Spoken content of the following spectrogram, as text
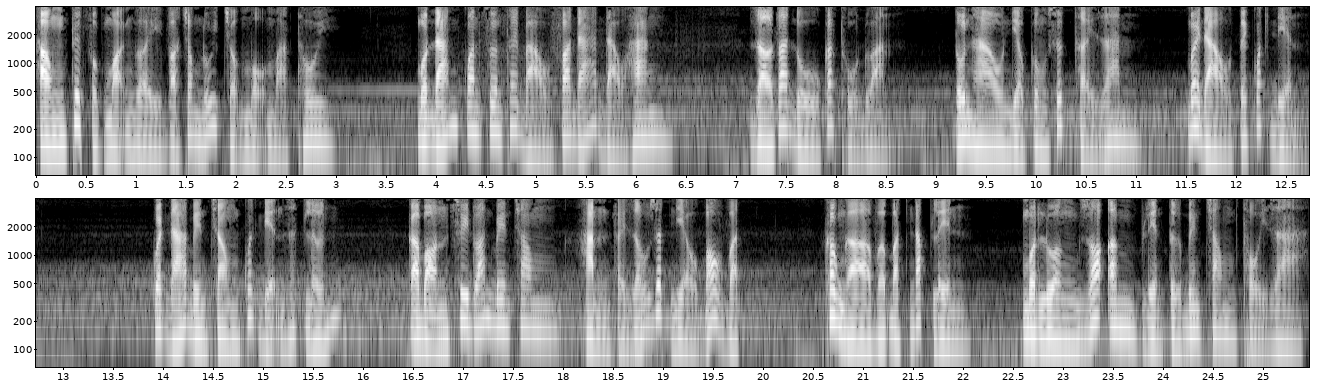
hòng thuyết phục mọi người vào trong núi trộm mộ mà thôi. Một đám quan sơn thái bảo phá đá đào hang dở ra đủ các thủ đoạn, tôn hào nhiều công sức thời gian mới đào tới quách điện. Quách đá bên trong quách điện rất lớn, cả bọn suy đoán bên trong hẳn phải giấu rất nhiều báu vật. Không ngờ vừa bật nắp lên, một luồng gió âm liền từ bên trong thổi ra.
